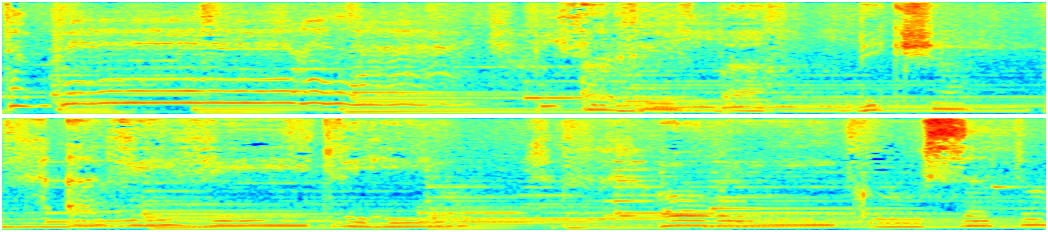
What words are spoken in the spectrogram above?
דבר אליי בפרחים. אביב בא, ביקשה אביבית להיות הורים כוסתות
